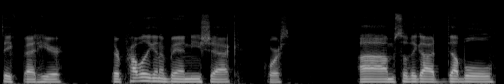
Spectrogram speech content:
safe bet here. They're probably going to ban Nishak, of course. Um, so they got double,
